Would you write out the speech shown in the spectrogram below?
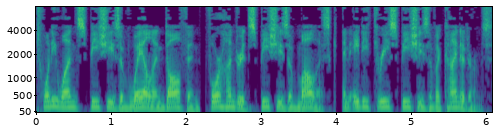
21 species of whale and dolphin, 400 species of mollusk, and 83 species of echinoderms.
